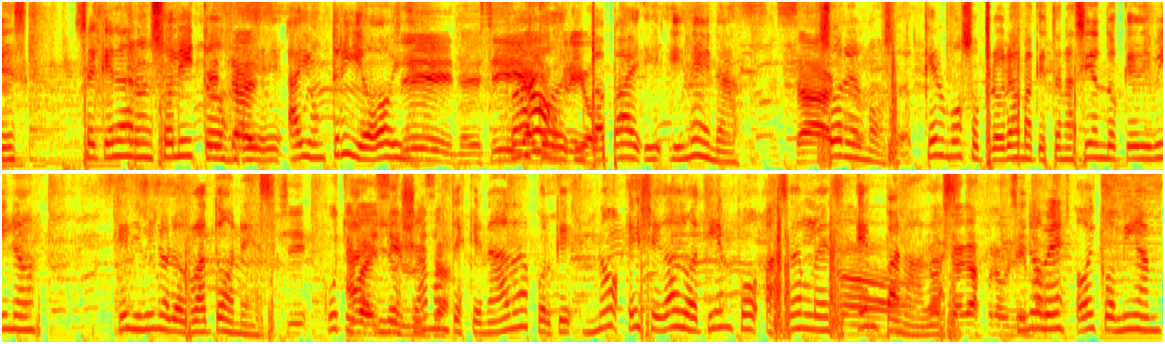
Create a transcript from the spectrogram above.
noches. Se quedaron solitos. Eh, hay un trío hoy. Sí, hay y papá y, y nena. Exacto. Son hermosos. Qué hermoso programa que están haciendo. Qué divino. Qué divino los ratones. Sí, justo Ah, iba a decir, los llamo Luisa. antes que nada porque no he llegado a tiempo a hacerles No, empanadas. no te hagas problema. si no ves, hoy comían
